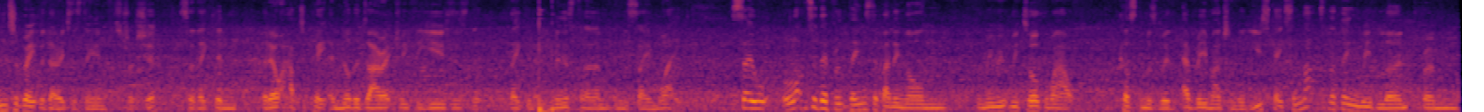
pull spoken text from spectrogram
integrate with their existing infrastructure, so they can they don't have to create another directory for users that they can administer them in the same way. So lots of different things depending on. I mean, we, we talk about customers with every imaginable use case, and that's the thing we've learned from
